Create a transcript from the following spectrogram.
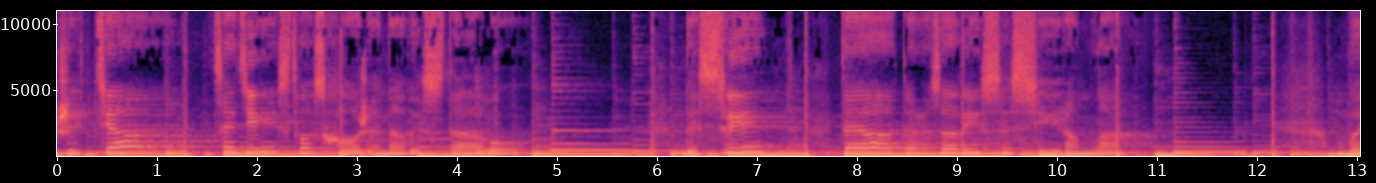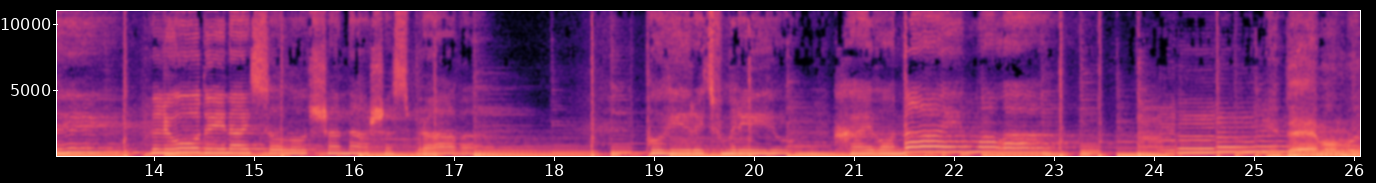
Життя це дійство схоже на виставу, де світ, театр завіса сіра мла. Ми люди найсолодша наша справа, повірить в мрію, хай вона й мала. Ідемо ми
